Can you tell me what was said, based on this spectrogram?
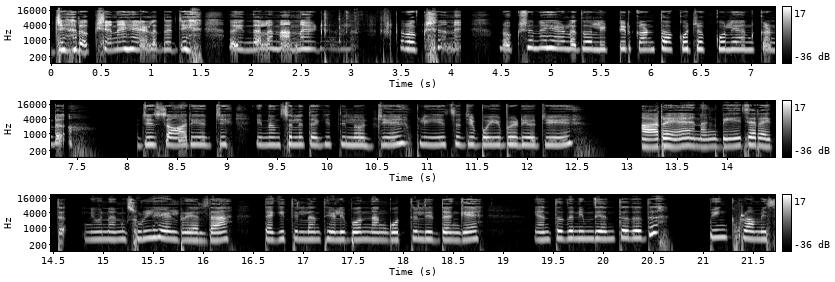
ಜಿ ರಕ್ಷಣೆ ಹೇಳದಜ್ಜಿ ಇದೆಲ್ಲ ನನ್ನ ಹಿಡಿಯಲ್ಲ ರಕ್ಷಣೆ ರಕ್ಷಣೆ ಹೇಳೋದು ಅಲ್ಲಿ ಇಟ್ಟಿರ್ಕೊಂಡು ತಾಕೋ ಚಕ್ಕುಲಿ ಅನ್ಕಂಡು. ಅಜ್ಜಿ ಸಾರಿ ಅಜ್ಜಿ ಇನ್ನೊಂದ್ಸಲ ತೆಗಿತಿಲ್ಲ ಅಜ್ಜಿ. ಪ್ಲೀಸ್ ಅಜ್ಜಿ ಬೈಬೇಡಿ ಅಜ್ಜಿ. ಅರೆ ನಂಗೆ ಬೇಜಾರಾಯ್ತು. ನೀವು ನನಗೆ ಸುಳ್ಳು ಹೇಳ್ರಿ ಅಲ್ದ? ತೆಗಿತಿಲ್ಲ ಅಂತ ಹೇಳಿ ಬಂದು ನಂಗೆ ಗೊತ್ತಿಲ್ಲದಿದ್ದಂಗೆ ಎಂಥದ್ದು ನಿಮ್ದು ಎಂಥದ್ದು ಪಿಂಕ್ ಪ್ರಾಮಿಸ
